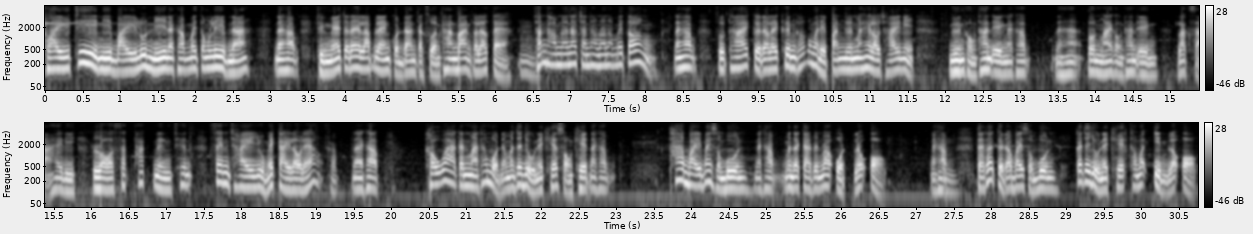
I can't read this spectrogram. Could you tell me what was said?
ใครที่มีใบรุ่นนี้นะครับไม่ต้องรีบนะนะครับ ถึงแม้จะได้รับแรงกดดันจากสวนข้างบ้านก็แล้วแต่ ฉันทำแล้วนะฉันทำแล้วนะไม่ต้องนะครับ สุดท้ายเกิดอะไรขึ้นเขาก็ไม่ได้ปันเงินมาให้เราใช้นี่ เงินของท่านเองนะครับนะฮะต้นไม้ของท่านเองรักษาให้ดี รอสักพักหนึ่งเช่น เส้นชัยอยู่ไม่ไกลเราแล้วครับ นะครับเขาว่ากันมาทั้งหมดเนี่ยมันจะอยู่ในเคสสองเคสนะครับถ้าใบไม่สมบูรณ์นะครับ มันจะกลายเป็นว่าอดแล้วออกนะครับ แต่ถ้าเกิดเอาใบสมบูรณ์ ก็จะอยู่ในเคสคำว่าอิ่มแล้วออก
